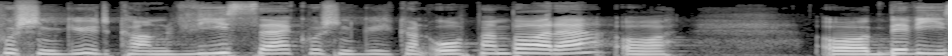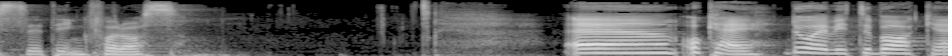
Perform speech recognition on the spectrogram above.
Hvordan Gud kan vise, hvordan Gud kan åpenbare og, og bevise ting for oss. Um, ok, Da er vi tilbake.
